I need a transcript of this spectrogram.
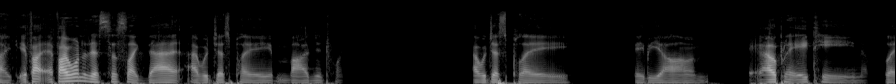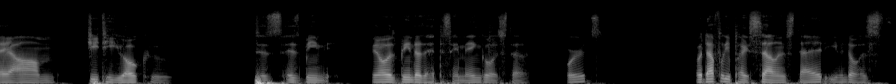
like if I if I wanted to assist like that, I would just play Majin 20. I would just play maybe um I would play 18. play um GT Goku. His his beam you know his beam doesn't hit the same angle as the words. I would definitely play Cell instead, even though his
